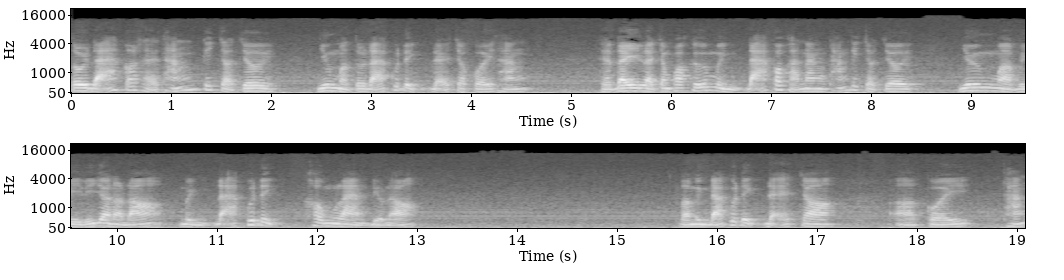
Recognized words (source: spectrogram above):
Tôi đã có thể thắng cái trò chơi nhưng mà tôi đã quyết định để cho cô ấy thắng. Thì đây là trong quá khứ mình đã có khả năng thắng cái trò chơi nhưng mà vì lý do nào đó mình đã quyết định không làm điều đó. Và mình đã quyết định để cho uh, cô ấy thắng.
